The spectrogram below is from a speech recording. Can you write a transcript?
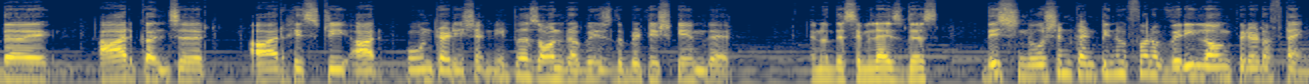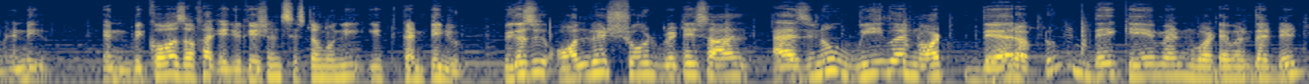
The our culture, our history, our own tradition, it was all rubbish. The British came there, you know, they civilized us. This notion continued for a very long period of time, and and because of our education system only it continued. Because we always showed british as, as you know we were not there up to they came and whatever they did.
